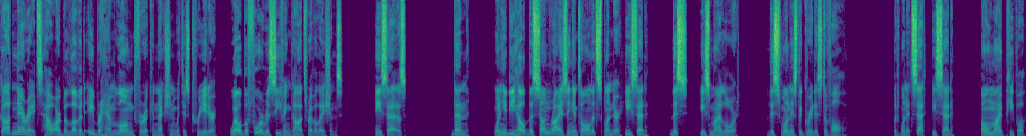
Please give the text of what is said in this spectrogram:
God narrates how our beloved Abraham longed for a connection with his Creator well before receiving God's revelations. He says, Then, when he beheld the sun rising into all its splendor, he said, This is my Lord. This one is the greatest of all. But when it set, he said, O my people,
